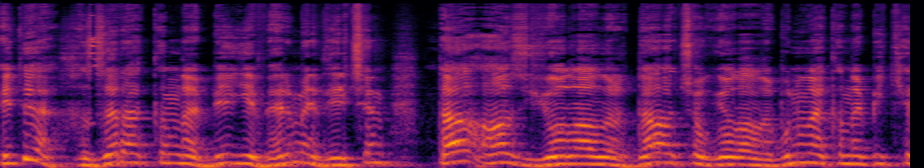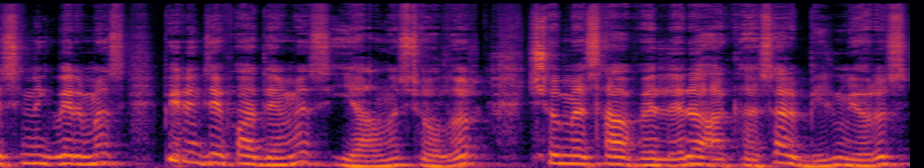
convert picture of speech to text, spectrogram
Bir de hızlar hakkında bilgi vermediği için daha az yol alır, daha çok yol alır. Bunun hakkında bir kesinlik verilmez. Birinci ifademiz yanlış olur. Şu mesafeleri arkadaşlar bilmiyoruz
